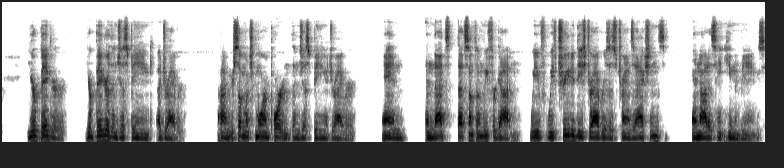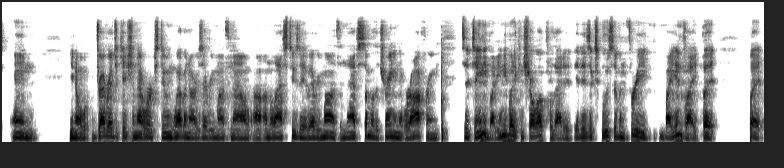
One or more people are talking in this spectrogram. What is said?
you're bigger. You're bigger than just being a driver. Um, you're so much more important than just being a driver, and and that's that's something we've forgotten. We've we've treated these drivers as transactions and not as human beings. And you know, Driver Education Network's doing webinars every month now uh, on the last Tuesday of every month, and that's some of the training that we're offering to, to anybody. Anybody can show up for that. It, it is exclusive and free by invite, but but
